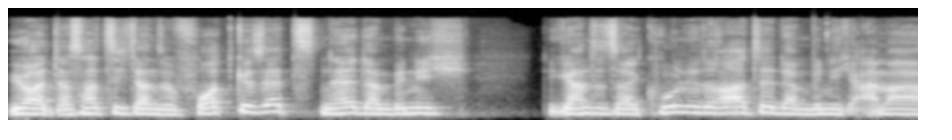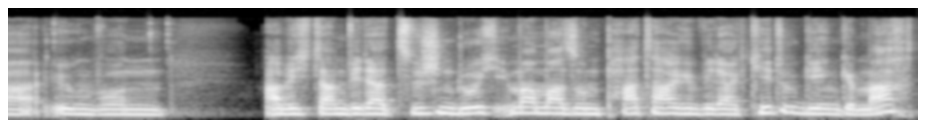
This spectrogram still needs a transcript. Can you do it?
ja, das hat sich dann so fortgesetzt. Ne? Dann bin ich die ganze Zeit Kohlenhydrate, dann bin ich einmal irgendwo, habe ich dann wieder zwischendurch immer mal so ein paar Tage wieder Ketogen gemacht.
